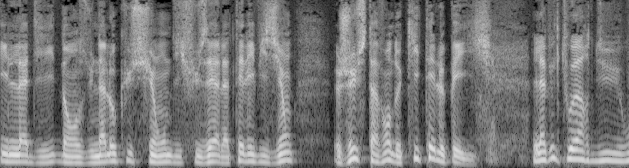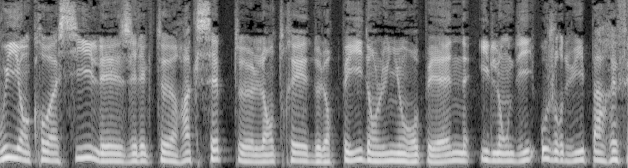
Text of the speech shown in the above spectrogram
Il l'a dit dans une allocution diffusée à la télévision juste avant de quitter le pays. La victoire du oui en Croatie, les électeurs acceptent l'entrée de leur pays dans l'Union européenne. Ils l'ont dit aujourd'hui par référendum.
